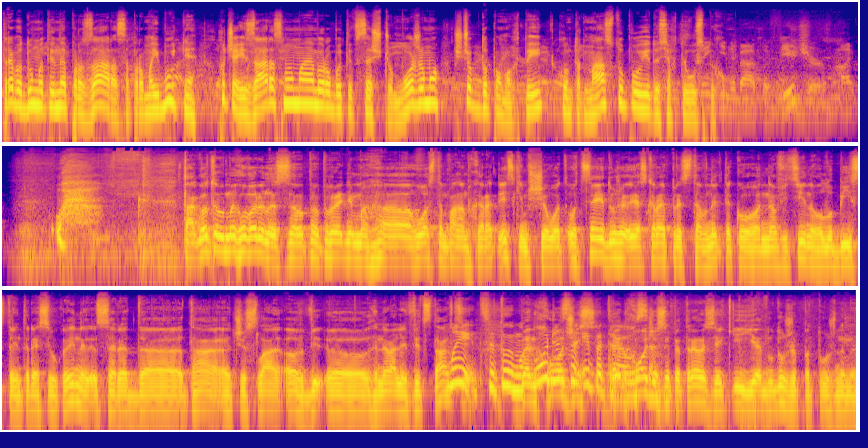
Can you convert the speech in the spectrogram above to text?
Треба думати не про зараз, а про майбутнє. Хоча і зараз ми маємо робити все, що можемо, щоб допомогти контрнаступу і досягти успіху. Так, от ми говорили з попереднім е, гостем паном Каратицьким, що от цей дуже яскравий представник такого неофіційного лобіста інтересів України серед е, та числа е, е, генералів відставці. Ми цитуємо Бен Ходжеса Ходжес- і Петреуса. Бен Ходжес і Петреус, які є ну дуже потужними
